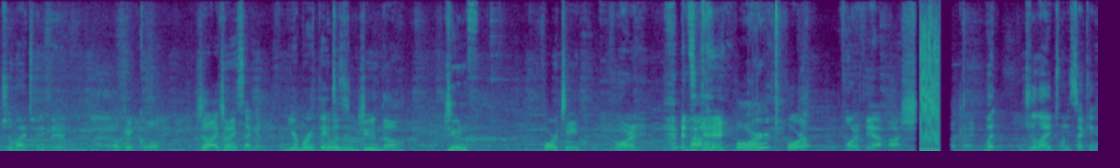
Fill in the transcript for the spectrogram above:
July 23rd? Okay, cool. July 22nd. Your birthday was in June though. June 14th. Fourth. It's okay. Four? Fourth? Fourth, yeah. Oh, sh- Okay. But July 22nd.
